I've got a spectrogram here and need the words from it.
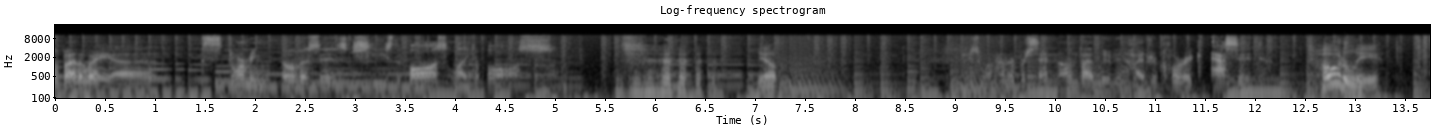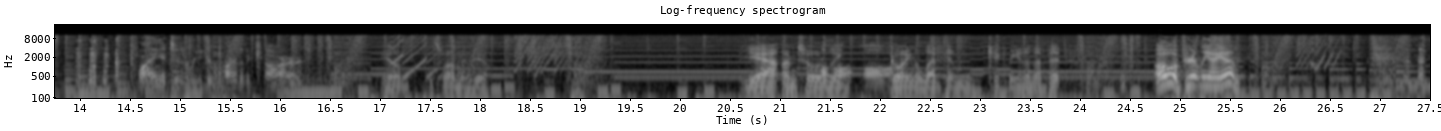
Oh, by the way, uh, Storming Nova says, cheese the boss like a boss. yep. Use 100% non-diluted hydrochloric acid. Totally. Applying it to the reader part of the card. Yep, that's what I'm gonna do. Yeah, I'm totally Aw. going to let him kick me into that pit. Oh, apparently I am!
